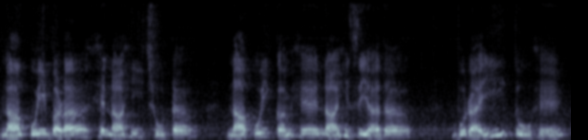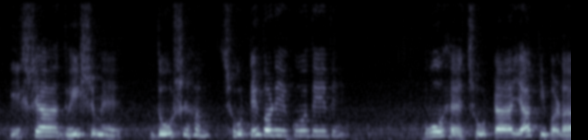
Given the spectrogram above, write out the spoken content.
ना कोई बड़ा है, ना ही छोटा। ना कोई कम है, ना ही ज़्यादा। बुराई तो है ईर्ष्या द्वेष में। दोष हम छोटे बड़े को दे दें। वो है छोटा या कि बड़ा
